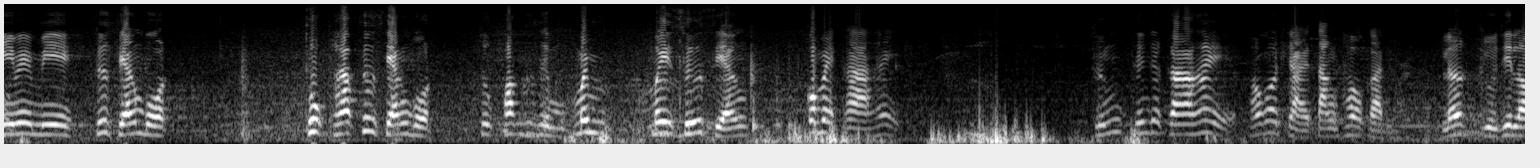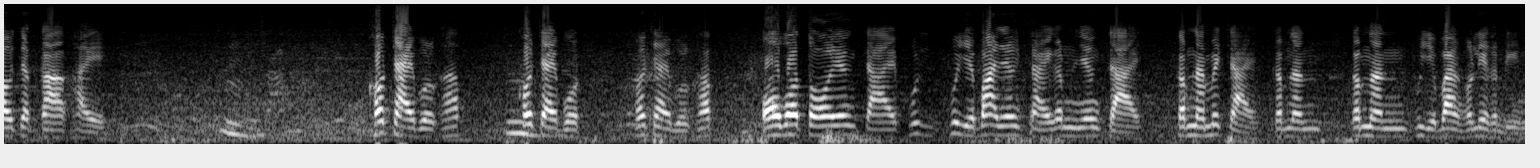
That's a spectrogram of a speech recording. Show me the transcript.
มีไม่มีซื้อเสียงบท ทุกพักซื้อเสียงบท ทุกพักซื้อเสียงบทไม่ไม่ซื้อเสียงก็ไม่กาให้ ถึงถึงจะกาให้เขาก็จ่ายตังค์เท่ากัน แล้วอยู่ที่เราจะกาใครเขาจ่ายบทครับ เขาจ่ายบทเขาจ่ายบทครับอบตยังจ่ายผู้ผู้ใหญ่บ้านยังจ่ายกำนันยังจ่ายกำนันไม่จ่ายกำนันกำนันผู้ใหญ่บ้านเขาเรียกกันเอง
